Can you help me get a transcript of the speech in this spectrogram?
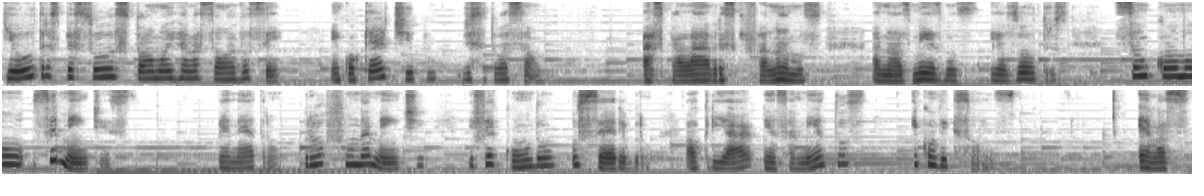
que outras pessoas tomam em relação a você, em qualquer tipo de situação. As palavras que falamos a nós mesmos e aos outros são como sementes, penetram profundamente e fecundam o cérebro ao criar pensamentos e convicções. Elas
